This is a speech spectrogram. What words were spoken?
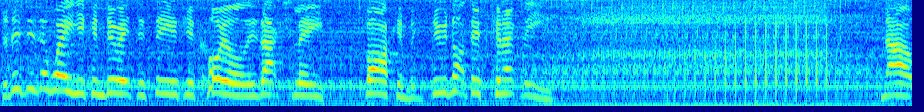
So this is a way you can do it to see if your coil is actually sparking, but do not disconnect these. Now,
